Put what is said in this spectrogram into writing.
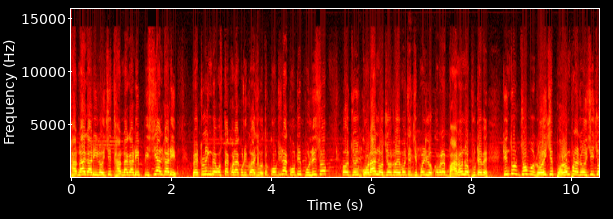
থানা গাড়ি রয়েছে থানা গাড়ি পিসিআর গাড়ি পেট্রোলিং ব্যবস্থা কড়াকড়ি করা তো কোটি না কোটি পুলিশ যে কড়া নজর রহব যে যেপর লোক মানে বাণ ন ফুটেবে কিন্তু যে রয়েছে পরম্পরা রয়েছে যে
